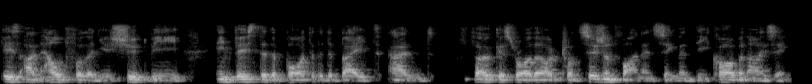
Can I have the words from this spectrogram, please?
is unhelpful and you should be invested in part of the debate and focus rather on transition financing than decarbonizing.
